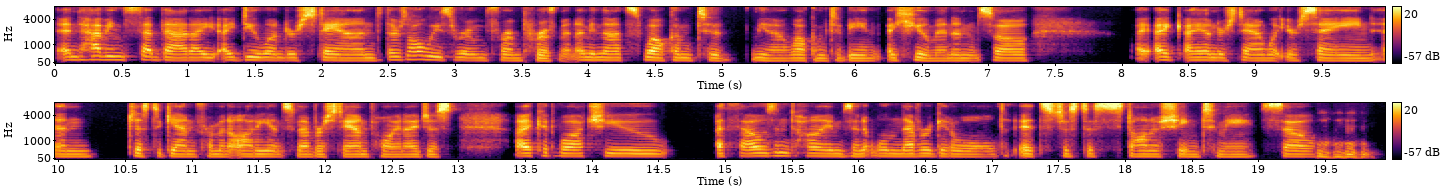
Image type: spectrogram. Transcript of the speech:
and having said that, I, I do understand there's always room for improvement. I mean, that's welcome to, you know, welcome to being a human. And so I, I, I understand what you're saying. And just again, from an audience member standpoint, I just, I could watch you a thousand times and it will never get old. It's just astonishing to me. So,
